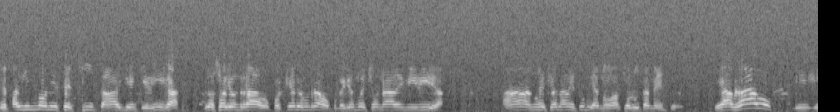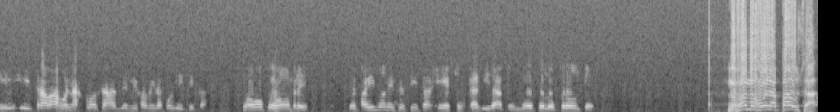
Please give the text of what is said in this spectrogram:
El país no necesita a alguien que diga, yo soy honrado. ¿Por qué eres honrado? Porque yo no he hecho nada en mi vida. Ah, no he hecho nada en tu vida. No, absolutamente he hablado y, trabajo en las cosas de mi familia política. No, pues hombre, el país no necesita esos candidatos, no por lo pronto. Nos vamos a una pausa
